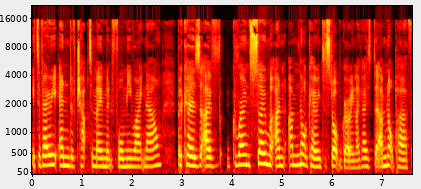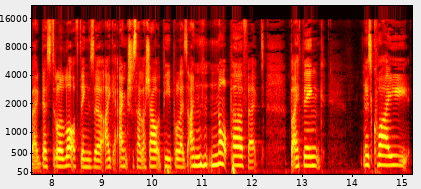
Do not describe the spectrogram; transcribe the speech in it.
it's a very end of chapter moment for me right now because I've grown so much. And I'm not going to stop growing. Like I, I'm not perfect. There's still a lot of things that I get anxious. I lash out at people as I'm not perfect. But I think it's quite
